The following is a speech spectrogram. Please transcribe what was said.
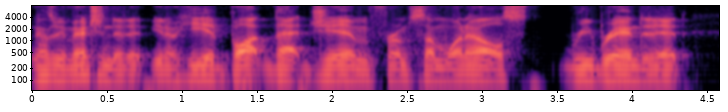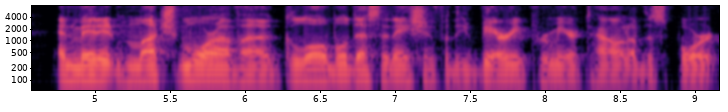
as we mentioned in it, you know, he had bought that gym from someone else, rebranded it, and made it much more of a global destination for the very premier talent of the sport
